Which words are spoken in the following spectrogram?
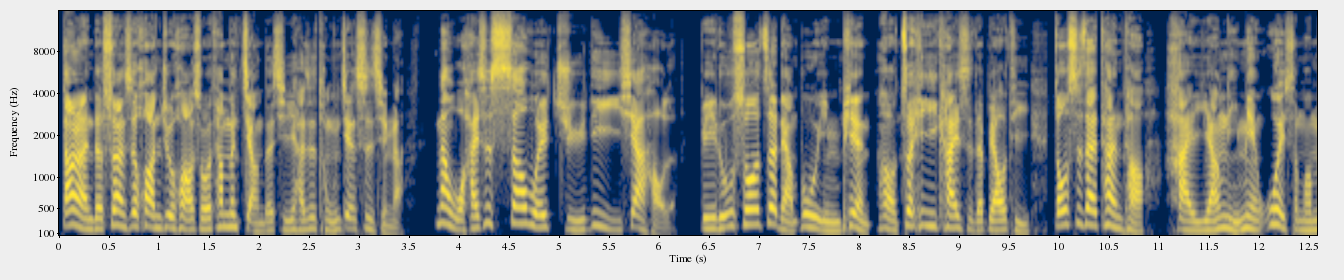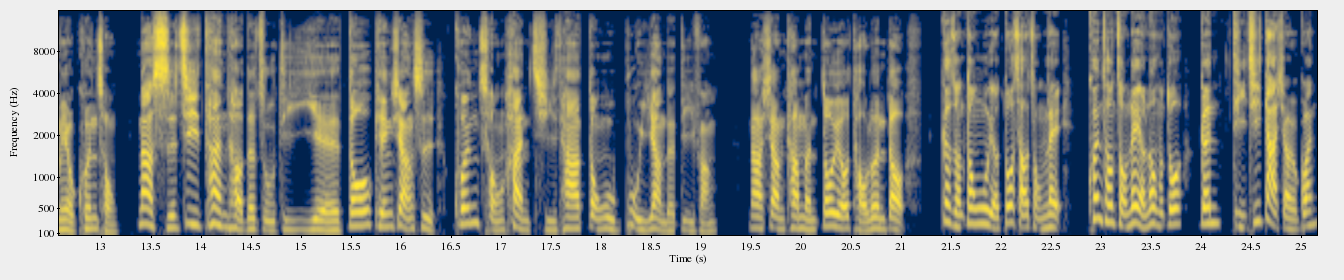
当然的，虽然是换句话说，他们讲的其实还是同一件事情啦。那我还是稍微举例一下好了。比如说这两部影片，哈，最一开始的标题都是在探讨海洋里面为什么没有昆虫。那实际探讨的主题也都偏向是昆虫和其他动物不一样的地方。那像他们都有讨论到各种动物有多少种类，昆虫种类有那么多，跟体积大小有关。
